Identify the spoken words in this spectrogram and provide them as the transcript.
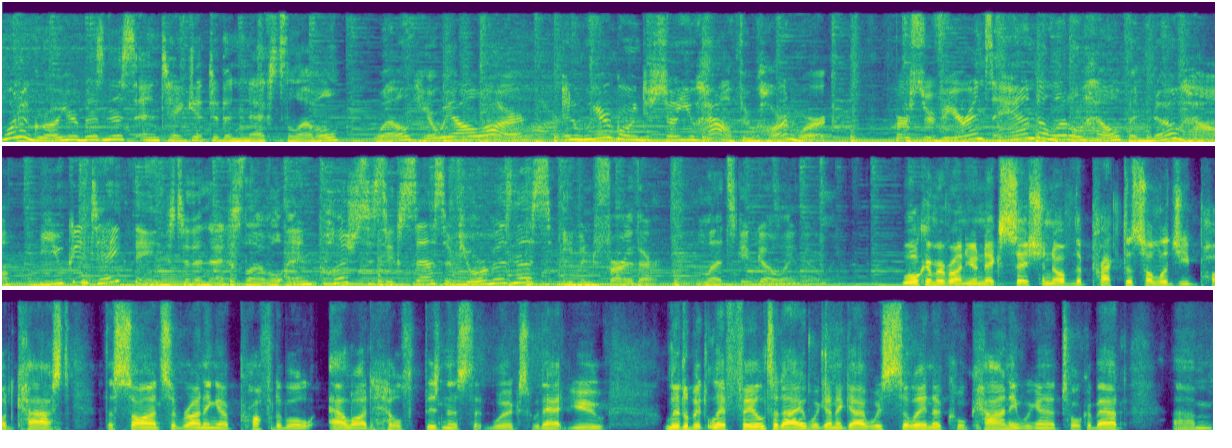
Want to grow your business and take it to the next level? Well, here we all are, and we're going to show you how through hard work, perseverance, and a little help and know how you can take things to the next level and push the success of your business even further. Let's get going. Welcome, everyone. Your next session of the Practiceology podcast, the science of running a profitable allied health business that works without you. A little bit left field today. We're going to go with Salena Kulkarni. We're going to talk about um,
